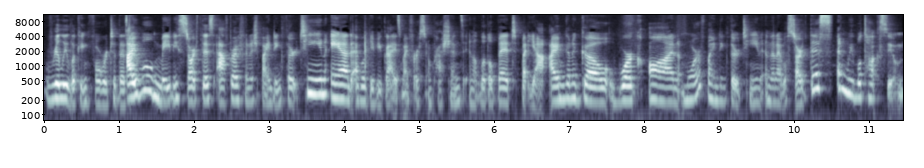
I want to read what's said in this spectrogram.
really looking forward to this. I will maybe start this after I finish Binding 13 and I will give you guys my first impressions in a little bit. But yeah, I'm gonna go work on more of Binding 13 and then I will start this and we will talk soon.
